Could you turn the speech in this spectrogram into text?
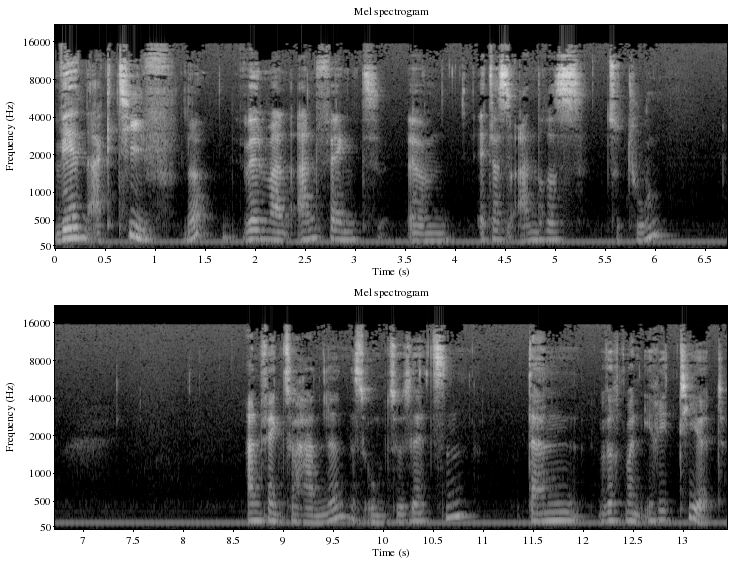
werden aktiv, ne? wenn man anfängt, ähm, etwas anderes zu tun, anfängt zu handeln, es umzusetzen, dann wird man irritiert.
